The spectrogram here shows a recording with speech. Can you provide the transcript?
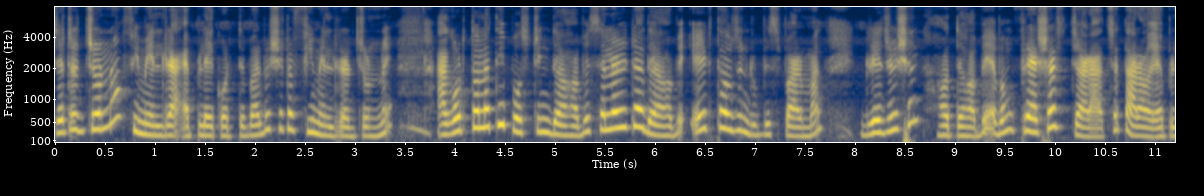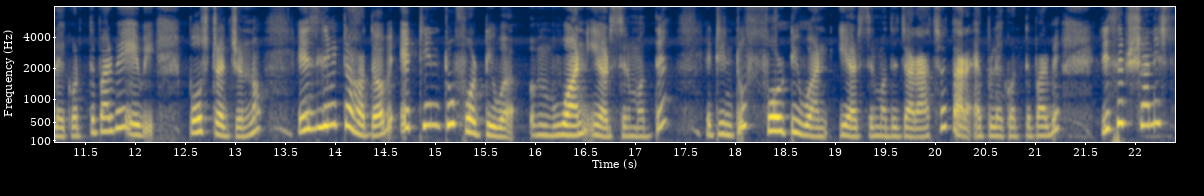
যেটার জন্য ফিমেলরা অ্যাপ্লাই করতে পারবে, সেটা ফিমেলরার জন্যই। আগরতলাতেই পোস্টিং দেওয়া হবে, স্যালারিটা দেওয়া হবে eight thousand rupees per month graduation হতে হবে এবং ফ্রেশার্স যারা আছে, তারাও অ্যাপ্লাই করতে পারবে এই পোস্টার জন্য। এজ লিমিটটা হতে হবে এইটিন টু ফোরটি ওয়ান ইয়ার্সের মধ্যে এইটিন টু ফোরটি ওয়ান ইয়ার্সের মধ্যে যারা আছে তারা অ্যাপ্লাই করতে পারবে। রিসেপশনিস্ট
